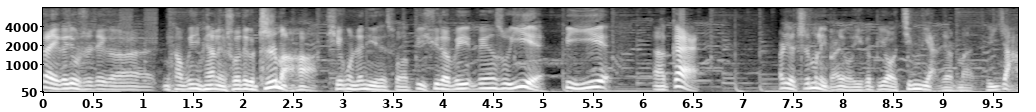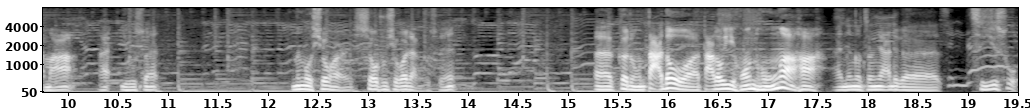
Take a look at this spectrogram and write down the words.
再一个就是这个，你看微信平台里说这个芝麻哈，提供人体所必需的维维生素 E、B 一啊钙，而且芝麻里边有一个比较经典的叫什么？就亚麻哎油酸，能够消化消除血管胆固醇。呃，各种大豆啊、大豆异黄酮啊哈，还能够增加这个雌激素。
